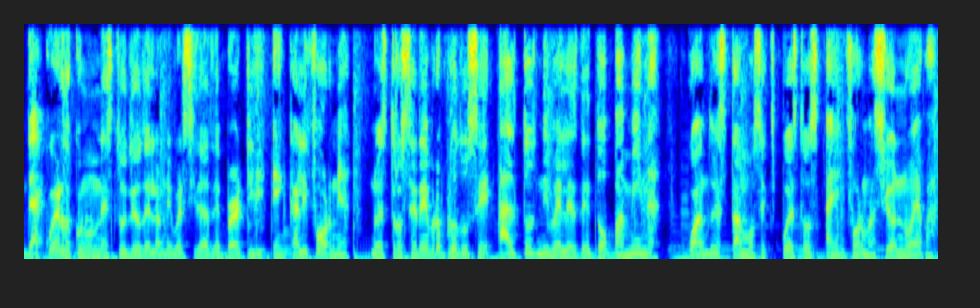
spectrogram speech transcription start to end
de acuerdo con un estudio de la Universidad de Berkeley en California, nuestro cerebro produce altos niveles de dopamina cuando estamos expuestos a información nueva,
